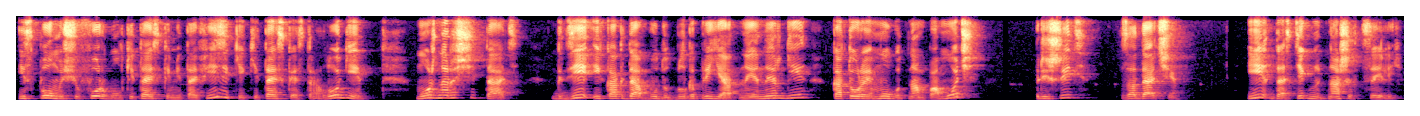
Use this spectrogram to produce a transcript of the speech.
И с помощью формул китайской метафизики, китайской астрологии можно рассчитать, где и когда будут благоприятные энергии, которые могут нам помочь решить задачи и достигнуть наших целей.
